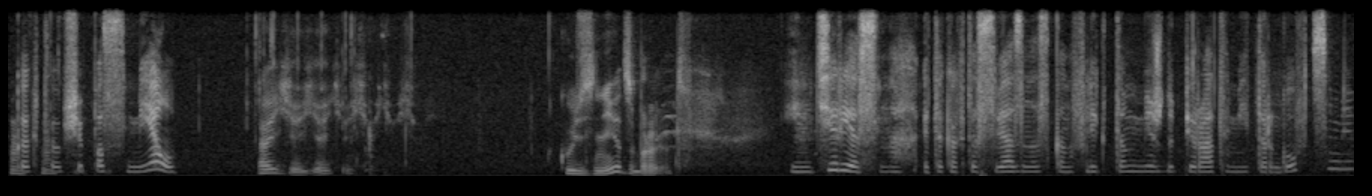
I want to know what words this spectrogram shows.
Как ты вообще посмел? Ай-яй-яй-яй-яй. Кузнец, брат. Интересно, это как-то связано с конфликтом между пиратами и торговцами?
